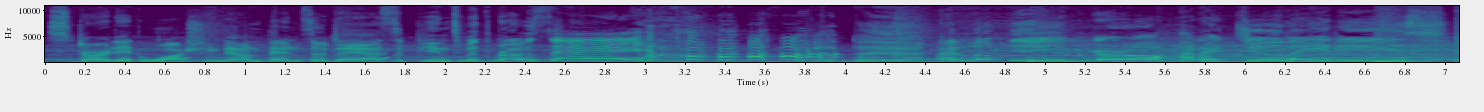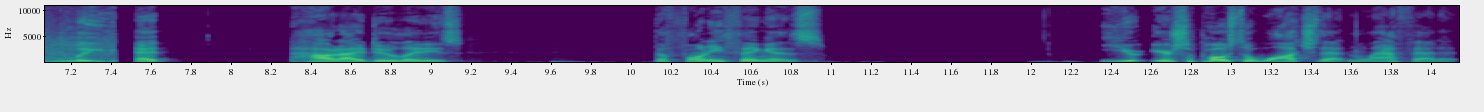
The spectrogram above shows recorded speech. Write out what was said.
started washing down benzodiazepines with rosé. I love being a girl. How'd I do, ladies? Lady. At how'd I do, ladies? The funny thing is, you're, you're supposed to watch that and laugh at it.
